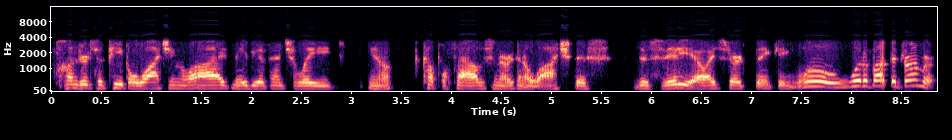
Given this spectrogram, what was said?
hundreds of people watching live. Maybe eventually, you know, a couple thousand are going to watch this this video, I start thinking, well, what about the drummer?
